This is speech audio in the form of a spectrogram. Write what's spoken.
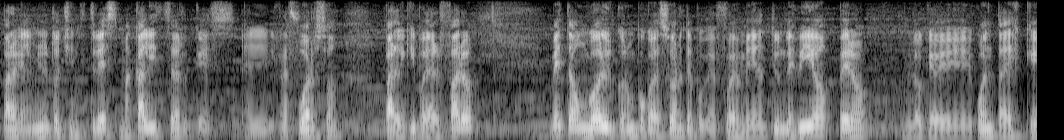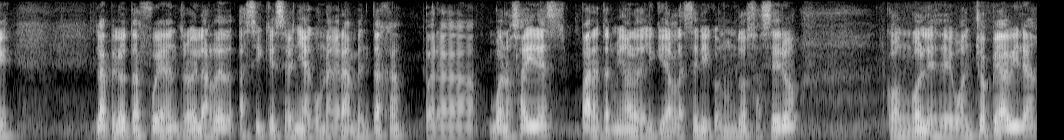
Para que en el minuto 83 McAllister, que es el refuerzo para el equipo de Alfaro, meta un gol con un poco de suerte porque fue mediante un desvío. Pero lo que cuenta es que la pelota fue adentro de la red, así que se venía con una gran ventaja para Buenos Aires para terminar de liquidar la serie con un 2 a 0, con goles de Guanchope Ávila,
